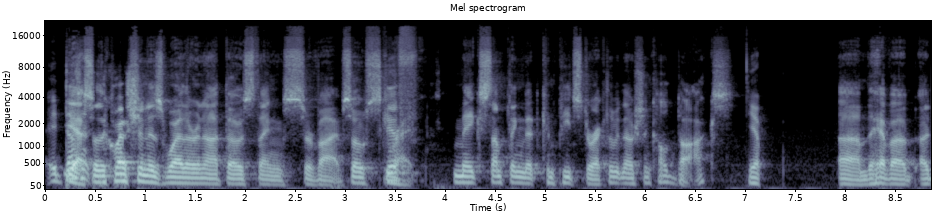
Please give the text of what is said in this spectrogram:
It doesn't. Yeah. So the question is whether or not those things survive. So Skiff Right. Makes something that competes directly with Notion called Docs. Yep. Um, they have a, a,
